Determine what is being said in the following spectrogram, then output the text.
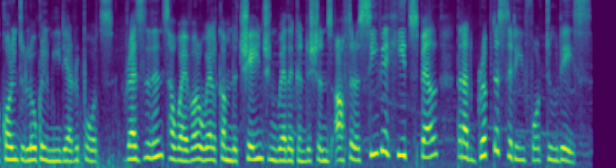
according to local media reports. Residents, however, welcomed the change in weather conditions after a severe heat spell that had gripped the city for two days.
